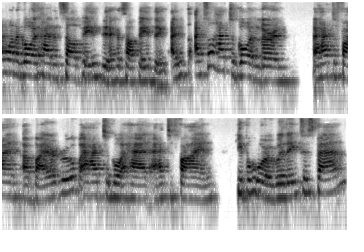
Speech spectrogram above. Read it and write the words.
I want to go ahead and sell painting, I can sell painting. I, I still had to go and learn I had to find a buyer group. I had to go ahead. I had to find people who are willing to spend.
